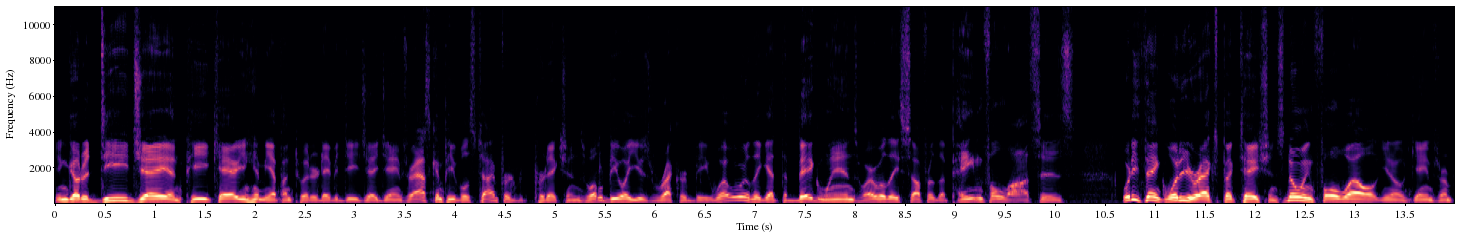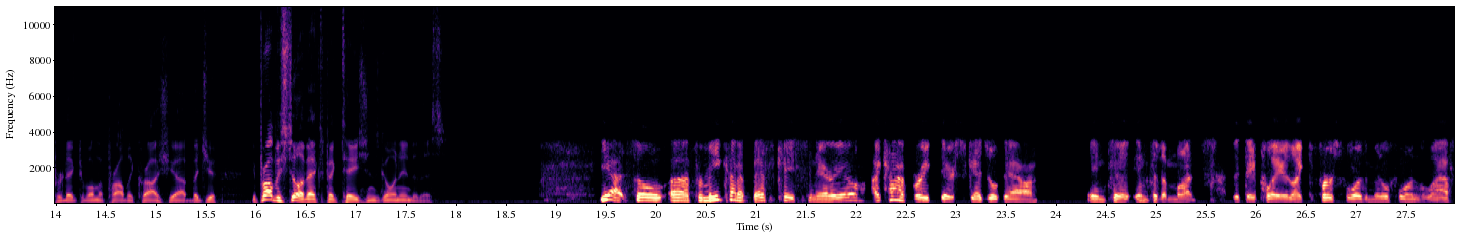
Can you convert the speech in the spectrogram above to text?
You can go to DJ and PK, or you can hit me up on Twitter, David DJ James. We're asking people, it's time for predictions. What will BYU's record be? Where will they get the big wins? Where will they suffer the painful losses? What do you think? What are your expectations? Knowing full well, you know, games are unpredictable and they'll probably cross you up, but you, you probably still have expectations going into this. Yeah. So uh, for me, kind of best case scenario, I kind of break their schedule down into into the months that they play, like the first four, the middle four, and the last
